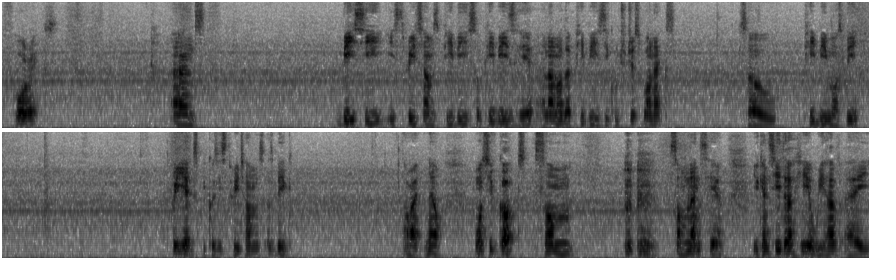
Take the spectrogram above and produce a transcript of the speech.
four x. And BC is 3 times PB, so PB is here, and I know that PB is equal to just 1x. So PB must be 3x because it's 3 times as big. Alright, now, once you've got some some length here, you can see that here we have a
